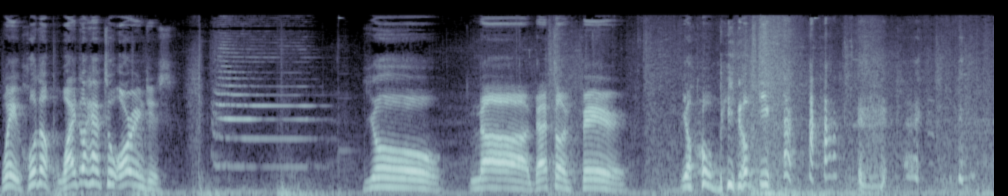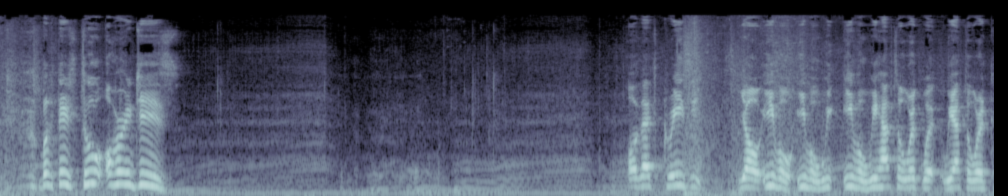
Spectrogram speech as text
Wait, hold up. Why do I have two oranges? Yo, nah, that's unfair. Yo, beat up the. but there's two oranges. Oh, that's crazy. Yo, evil, evil, we evil. We have to work with. We have to work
